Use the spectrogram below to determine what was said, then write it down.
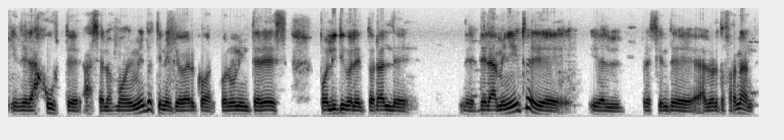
y del ajuste hacia los movimientos tiene que ver con, un interés político electoral de, de, la ministra y, y del presidente Alberto Fernández.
